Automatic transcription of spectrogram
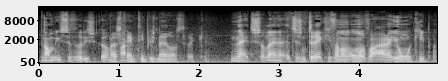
Nam iets te veel risico. Maar het is Maar- geen typisch Nederlands trekje. Nee, het is, alleen, het is een trekje van een onervaren jonge keeper.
